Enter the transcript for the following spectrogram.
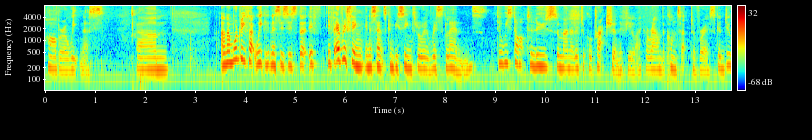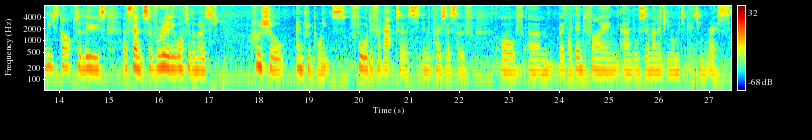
harbour a weakness. Um, and I'm wondering if that weakness is, is that if, if everything, in a sense, can be seen through a risk lens, do we start to lose some analytical traction, if you like, around the concept of risk? And do we start to lose a sense of really what are the most crucial entry points for different actors in the process of, of um, both identifying and also managing or mitigating risk?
